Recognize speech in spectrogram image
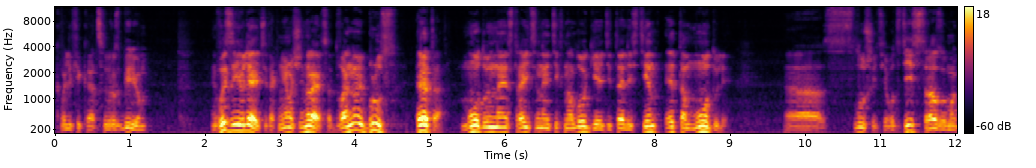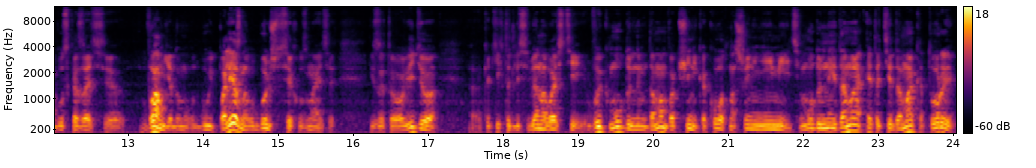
Квалификацию разберем. Вы заявляете, так мне очень нравится, двойной брус это модульная строительная технология детали стен, это модули. Э, слушайте, вот здесь сразу могу сказать, э, вам, я думаю, будет полезно, вы больше всех узнаете из этого видео э, каких-то для себя новостей. Вы к модульным домам вообще никакого отношения не имеете. Модульные дома это те дома, которые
